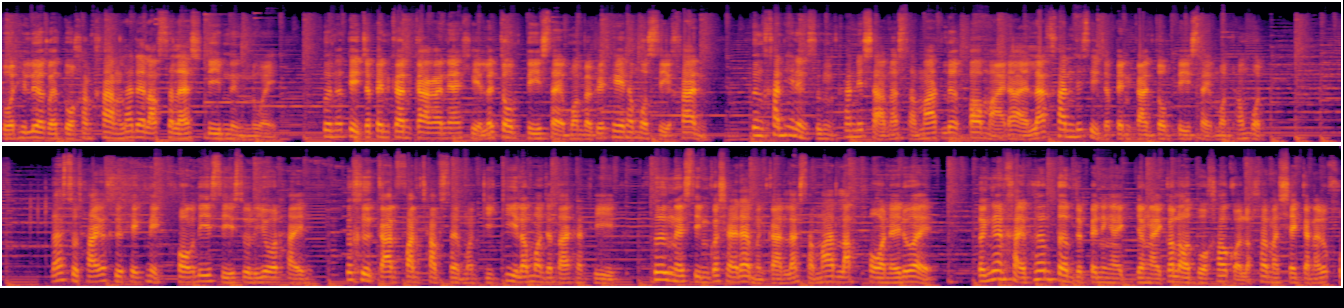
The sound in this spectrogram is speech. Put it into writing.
ตัวที่เลือกและตัวข้างๆ และได้รับ slash dream 1หน่วย ส่วนอติจะเป็นการกลางอาณาเขตและโจมตีใส่มอนแบบเท่ๆทั้งหมด 4 ขั้น ซึ่งขั้นที่1ถึงขั้นที่3นั้นสามารถเลือกเป้าหมายได้ และขั้นทีสี่ 4 จะเป็นการโจมตีใส่มอนทั้งหมด และสุดท้ายก็คือเทคนิคของดีสีสุริโยไทย ก็คือการฟันฉับใส่มอนกิกี้แล้วมอนจะตายทันที ซึ่งในซิมก็ใช้ได้เหมือนกัน และสามารถรับพรได้ด้วย แต่เงื่อนไขเพิ่มเติมจะเป็นยังไงยังไงก็รอตัวเข้าก่อนแล้วค่อยมาเช็คกันนะทุกค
